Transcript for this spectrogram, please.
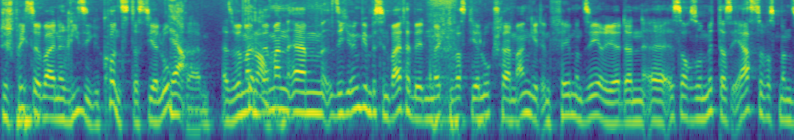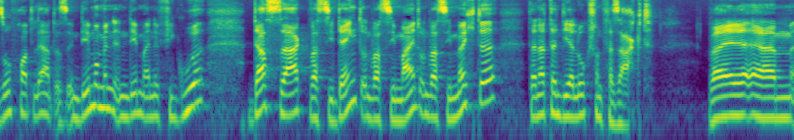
Du sprichst ja über eine riesige Kunst, das Dialogschreiben. Ja, also wenn man, genau. wenn man ähm, sich irgendwie ein bisschen weiterbilden möchte, was Dialogschreiben angeht in Film und Serie, dann äh, ist auch so mit das Erste, was man sofort lernt, ist in dem Moment, in dem eine Figur das sagt, was sie denkt und was sie meint und was sie möchte, dann hat dein Dialog schon versagt. Weil ähm,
